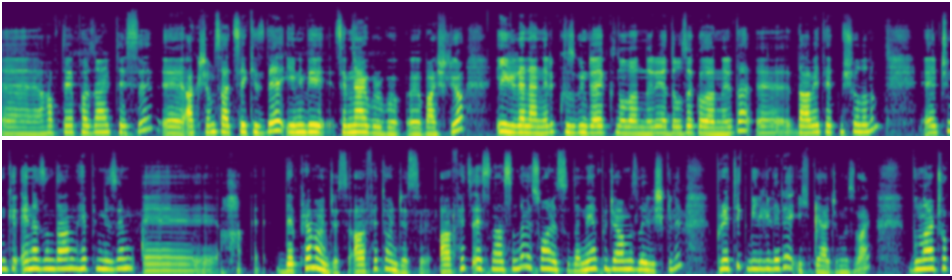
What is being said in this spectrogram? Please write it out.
e, haftaya pazartesi e, akşamı saat 8'de yeni bir seminer grubu e, başlıyor. İlgilenenleri, Kuzguncu'ya yakın olanları ya da uzak olanları da e, davet etmiş olalım. E, çünkü en azından hepimizin e, deprem öncesi, afet öncesi, afet esnasında ve sonrasında ne yapacağımızla ilişkili pratik bilgilere ihtiyacımız var. Bunlar çok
